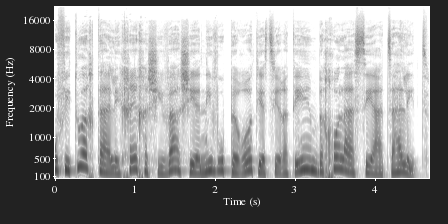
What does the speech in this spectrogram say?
ופיתוח תהליכי חשיבה שיניבו פירות יצירתיים בכל העשייה הצה"לית.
